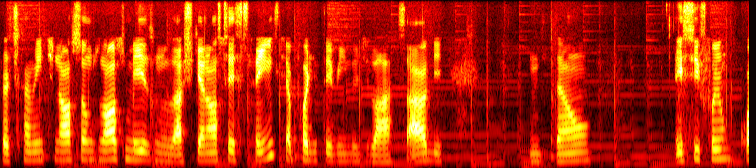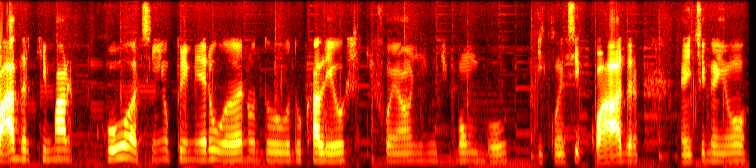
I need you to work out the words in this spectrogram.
praticamente nós somos nós mesmos. Acho que a nossa essência pode ter vindo de lá, sabe? Então, esse foi um quadro que marcou assim o primeiro ano do, do Kaleush, que foi onde a gente bombou. E com esse quadro a gente ganhou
